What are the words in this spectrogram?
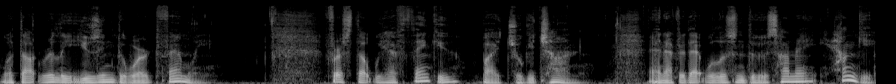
without really using the word family. First up, we have Thank You by Jogi Chan. And after that, we'll listen to Samre Hangi,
